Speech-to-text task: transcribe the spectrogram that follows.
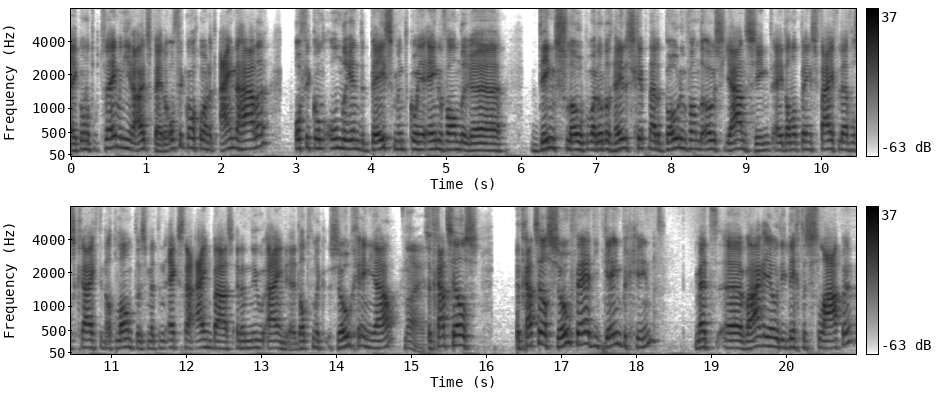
En je kon het op twee manieren uitspelen. Of je kon gewoon het einde halen. Of je kon onderin de basement kon je een of andere eh, ding slopen. Waardoor dat hele schip naar de bodem van de oceaan zinkt. En je dan opeens vijf levels krijgt in Atlantis. Met een extra eindbaas en een nieuw einde. Dat vond ik zo geniaal. Nice. Het gaat zelfs, het gaat zelfs zo ver, die game begint met eh, Wario die ligt te slapen.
